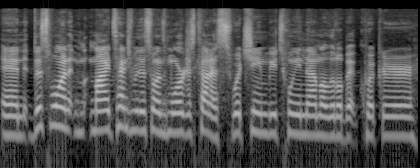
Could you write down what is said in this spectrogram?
And this one, my intention with this one's more just kind of switching between them a little bit quicker.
